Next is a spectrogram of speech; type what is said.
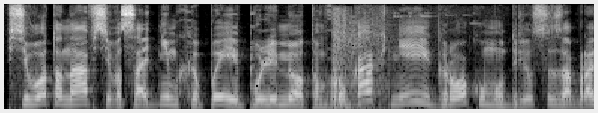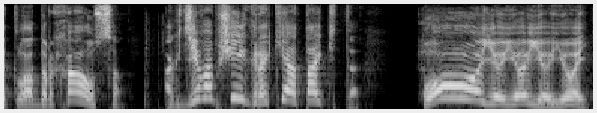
всего-то навсего с одним хп и пулеметом в руках, не игрок умудрился забрать Ладерхауса. А где вообще игроки атаки-то? Ой-ой-ой-ой-ой.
